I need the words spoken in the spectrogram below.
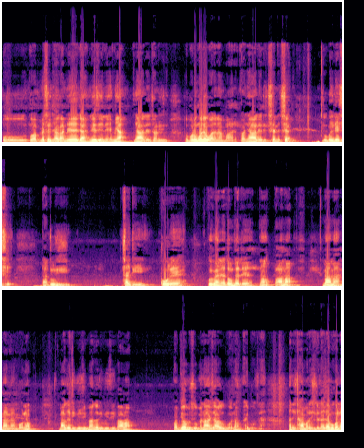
ဟိုသူက messenger ကအများတန်းနေ့စဉ်နဲ့အမြညလည်းကျွန်တော်ဘလုံးဘလဲဝါဒနာပါတယ်။ညလည်းတစ်ချက်တစ်ချက်သူမိတဲ့ချေဒါသူဒီ site ဒီပို့တယ်ဝေဖန်တယ်တုံးသက်တယ်နော်ဘာမှမှန်မှန်မှန်မှန်ပေါ့နော် marketing busy marketing busy ဘာမှ မပြောမဆိုမနာကြဘူးပေါ့နော်အဲ့ပုံစံအနေထားမှလည်းရှိတယ်ဒါကြောင့်ဘုခဏ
